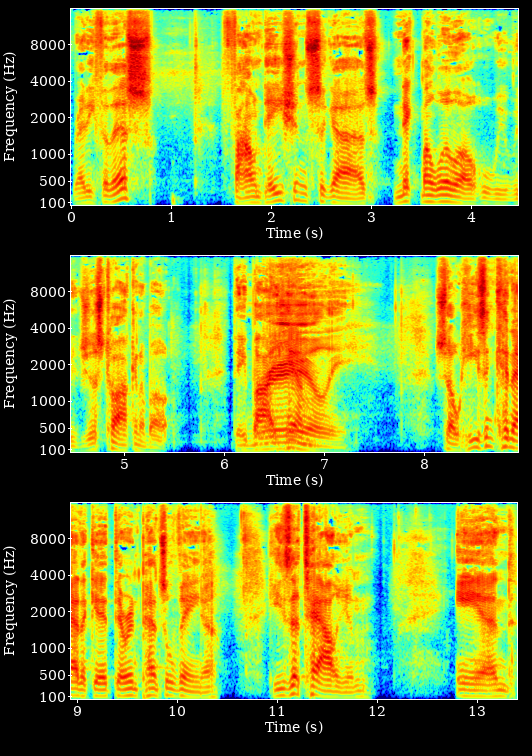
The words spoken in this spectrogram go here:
Ready for this? Foundation Cigars, Nick Melillo, who we were just talking about. They buy him. Really? So he's in Connecticut. They're in Pennsylvania. He's Italian. And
